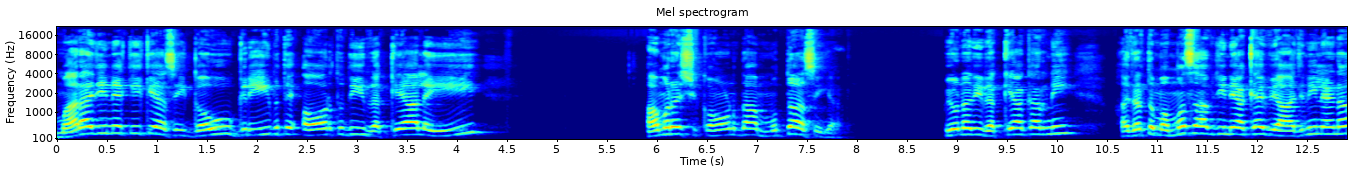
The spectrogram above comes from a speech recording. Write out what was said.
ਮਹਾਰਾਜ ਜੀ ਨੇ ਕੀ ਕਿਹਾ ਸੀ? ਗਊ ਗਰੀਬ ਤੇ ਔਰਤ ਦੀ ਰੱਖਿਆ ਲਈ ਅਮਰ ਛਕਾਉਣ ਦਾ ਮੁੱਦਾ ਸੀਗਾ? ਵੀ ਉਹਨਾਂ ਦੀ ਰੱਖਿਆ ਕਰਨੀ। ਹਜ਼ਰਤ ਮੁਹੰਮਦ ਸਾਹਿਬ ਜੀ ਨੇ ਆਖਿਆ, ਵਿਆਜ ਨਹੀਂ ਲੈਣਾ।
